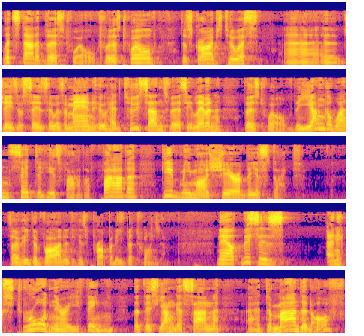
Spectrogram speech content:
Let's start at verse 12. Verse 12 describes to us uh, uh, Jesus says there was a man who had two sons, verse 11, verse 12. The younger one said to his father, Father, give me my share of the estate. So he divided his property between them. Now, this is an extraordinary thing that this younger son uh, demanded of,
